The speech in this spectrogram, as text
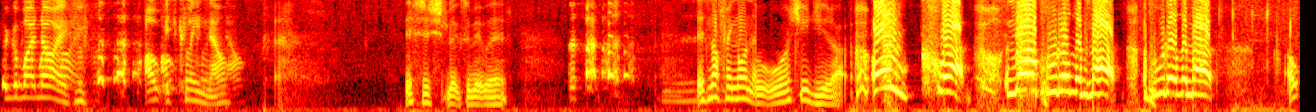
Look at my knife. oh, it's clean now. This just looks a bit weird. There's nothing on it. Why should you do that? Oh, crap! No, I pulled out the map! I pulled out the map! Oh.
